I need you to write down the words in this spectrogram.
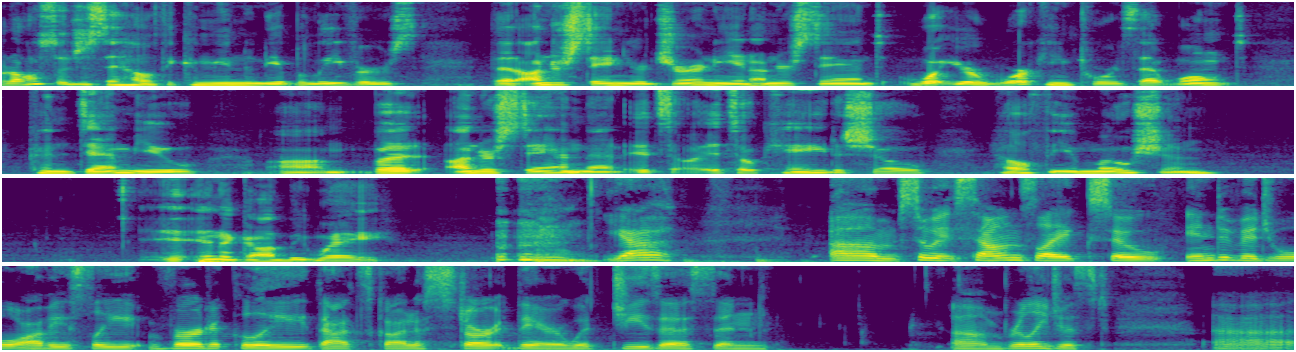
but also just a healthy community of believers that understand your journey and understand what you're working towards that won't condemn you um, but understand that it's it's okay to show healthy emotion in, in a godly way. yeah. Um, so it sounds like so individual, obviously, vertically, that's got to start there with Jesus and um, really just uh,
